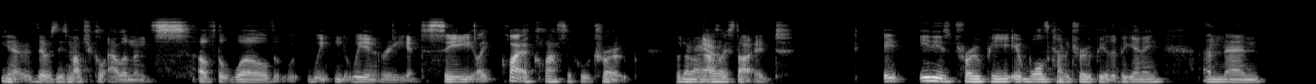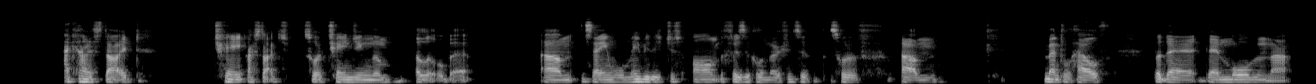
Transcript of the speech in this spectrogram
you know, there was these magical elements of the world that we we didn't really get to see, like quite a classical trope. But then yeah. as I started, it it is tropey. It was kind of tropey at the beginning, and then I kind of started change. I started sort of changing them a little bit um, saying, well, maybe they just aren't the physical emotions of sort of um, mental health, but they're they're more than that,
